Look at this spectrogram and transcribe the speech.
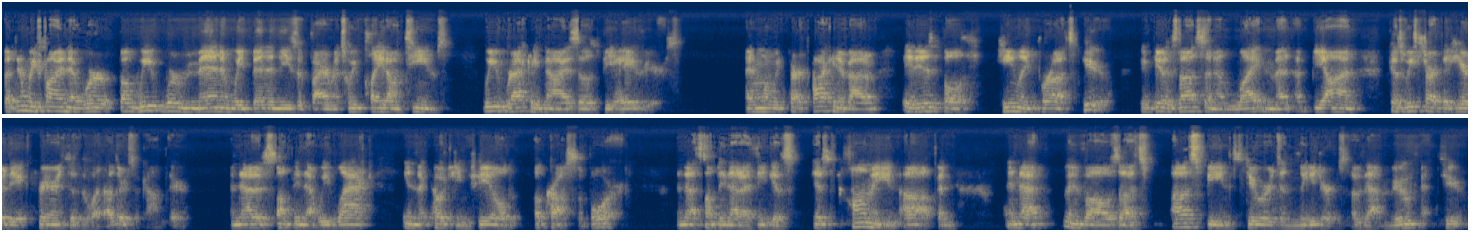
But then we find that we're, but we, we're men and we've been in these environments. We played on teams. We recognize those behaviors. And when we start talking about them, it is both healing for us too. It gives us an enlightenment beyond because we start to hear the experiences of what others have gone through. And that is something that we lack in the coaching field across the board. And that's something that I think is is coming up. And and that involves us us being stewards and leaders of that movement too.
